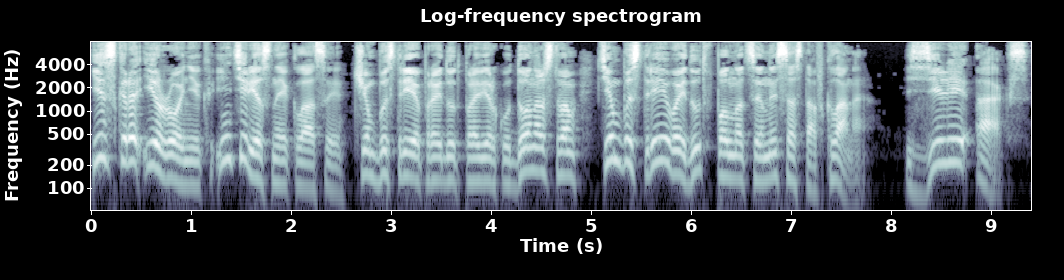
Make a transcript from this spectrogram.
Искра и Роник – интересные классы. Чем быстрее пройдут проверку донорством, тем быстрее войдут в полноценный состав клана. Зилиакс.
